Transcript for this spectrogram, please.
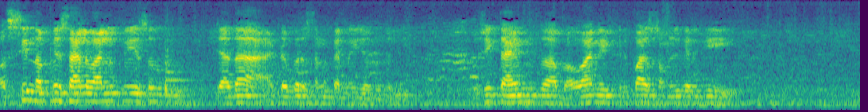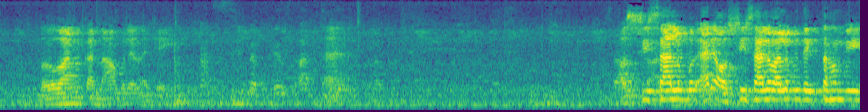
अस्सी नब्बे साल वालों को ये सब ज़्यादा डेकोरेशन करने की ज़रूरत नहीं उसी टाइम तो आप भगवान की कृपा समझ कर कि भगवान का नाम लेना चाहिए। अस्सी साल हैं? अरे अस्सी साल वालों को देखता हूँ भी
